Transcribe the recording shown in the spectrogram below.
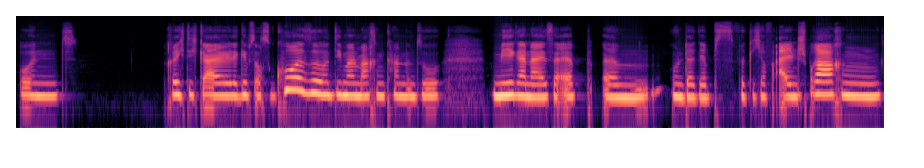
und richtig geil. Da gibt es auch so Kurse, die man machen kann und so. Mega nice App. Ähm, und da gibt es wirklich auf allen Sprachen,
